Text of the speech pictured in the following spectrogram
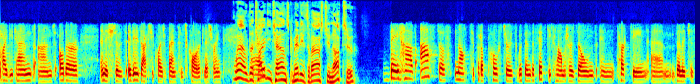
tidy towns and other initiatives, it is actually quite offensive to call it littering. Well, the Um, Tidy Towns committees have asked you not to. They have asked us not to put up posters within the 50 kilometre zones in 13 um, villages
